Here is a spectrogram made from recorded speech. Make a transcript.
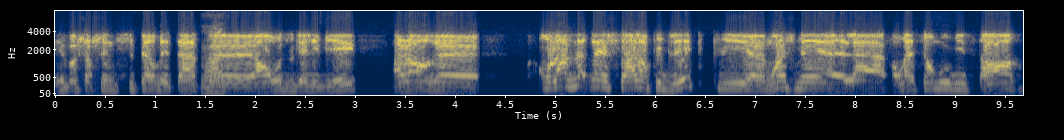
Il va chercher une superbe étape euh, en haut du galibier. Alors euh, on lance notre linge sale en public, puis moi je mets la formation Movie Star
